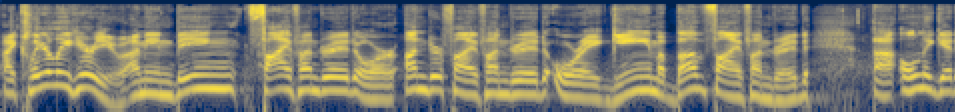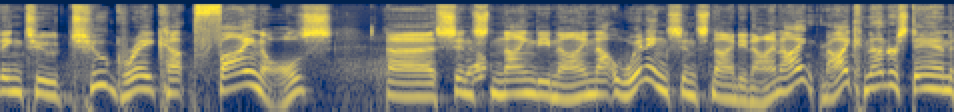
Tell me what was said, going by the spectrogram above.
I clearly hear you. I mean, being 500 or under 500 or a game above 500, uh, only getting to two Grey Cup finals uh, since '99, yep. not winning since '99. I I can understand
